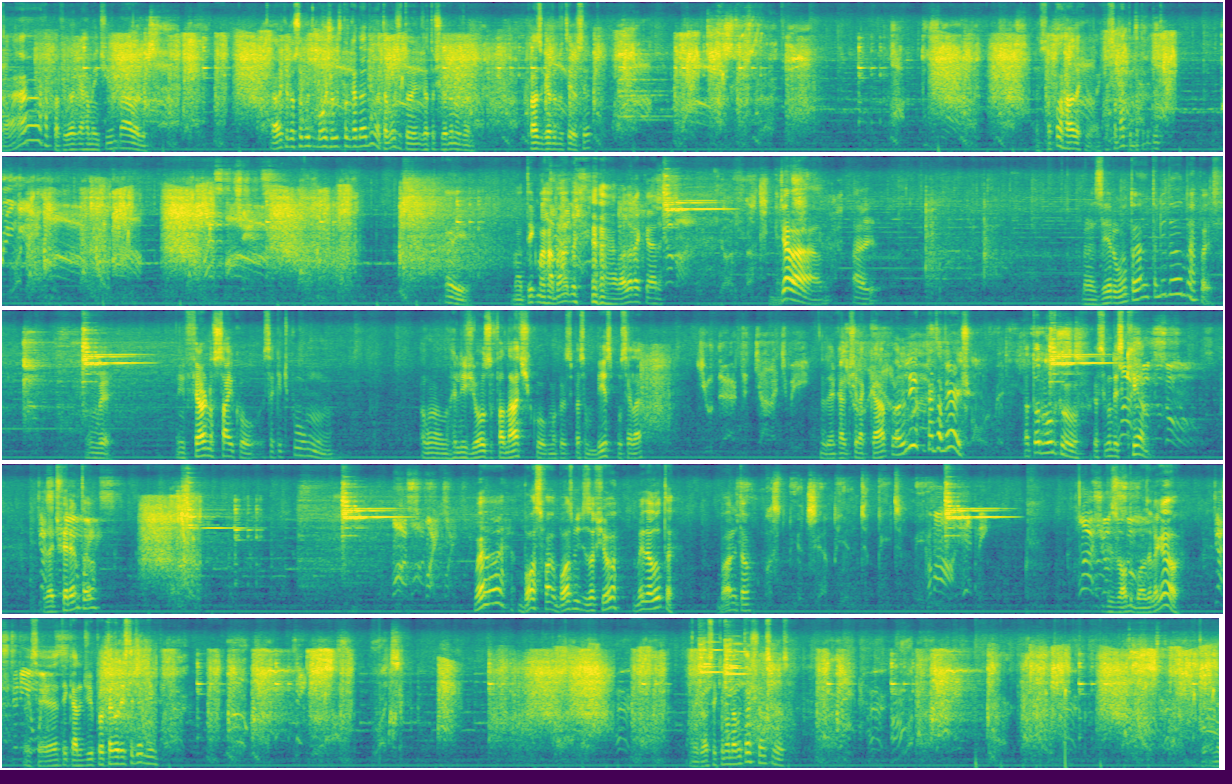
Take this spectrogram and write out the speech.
Ah, rapaz, fez um agarramentinho bala ali. Olha que eu não sou muito bom em jogo de pancadaria, tá bom, já tô, já tô chegando no. Quase ganhando do terceiro. É só porrada aqui, aqui é só bater, bater, bater. Aí, matei com uma rabada, rabada na cara. Java! Aí. Brasileiro 1 tá, tá lidando, rapaz. Vamos ver. Inferno Cycle. Isso aqui é tipo um. Um religioso fanático, alguma coisa assim, parece um bispo, sei lá. Daí o cara tira a capa. Olha ali, o cara tá verde. Tá todo mundo com, a segunda skin. É diferentão. Ué, ué, boss, boss me desafiou no meio da luta. Bora então. O visual do boss é legal. Esse é, tem cara de protagonista de anime. O negócio aqui não dá muita chance mesmo.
